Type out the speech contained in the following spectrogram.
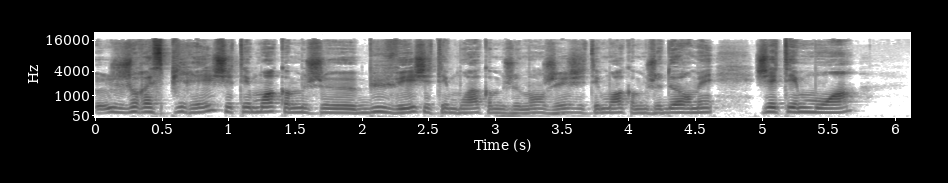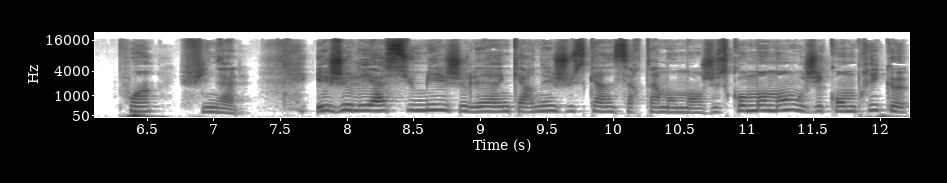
je respirais, j'étais moi comme je buvais, j'étais moi comme je mangeais, j'étais moi comme je dormais, j'étais moi. Point final. Et je l'ai assumé, je l'ai incarné jusqu'à un certain moment, jusqu'au moment où j'ai compris que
